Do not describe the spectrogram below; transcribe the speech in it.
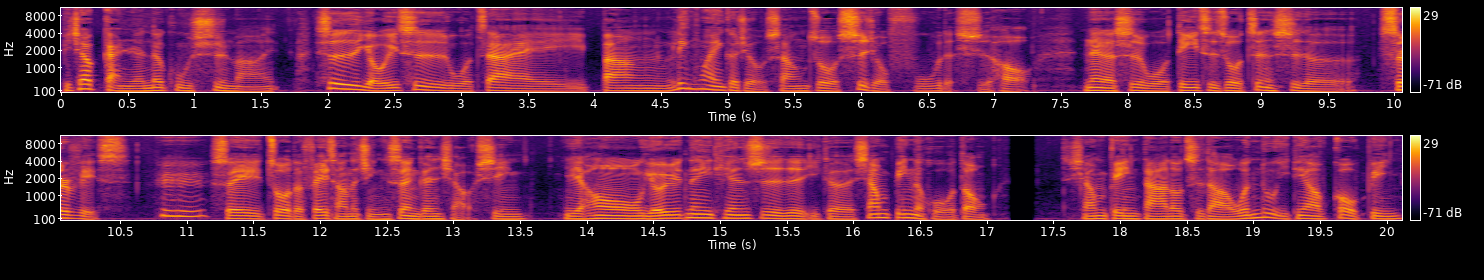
比较感人的故事嘛，是有一次我在帮另外一个酒商做试酒服务的时候，那个是我第一次做正式的 service，嗯哼，所以做的非常的谨慎跟小心。然后，由于那一天是一个香槟的活动，香槟大家都知道，温度一定要够冰，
